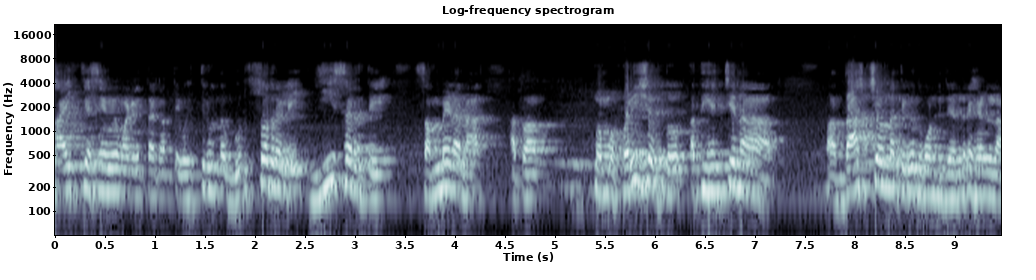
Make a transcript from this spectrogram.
ಸಾಹಿತ್ಯ ಸೇವೆ ಮಾಡಿರ್ತಕ್ಕಂಥ ವ್ಯಕ್ತಿಗಳನ್ನ ಗುರುತಿಸೋದ್ರಲ್ಲಿ ಈ ಸರತಿ ಸಮ್ಮೇಳನ ಅಥವಾ ನಮ್ಮ ಪರಿಷತ್ತು ಅತಿ ಹೆಚ್ಚಿನ ದಾಸ್ಯವನ್ನು ತೆಗೆದುಕೊಂಡಿದೆ ಅಂದರೆ ಹೇಳಲ್ಲ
